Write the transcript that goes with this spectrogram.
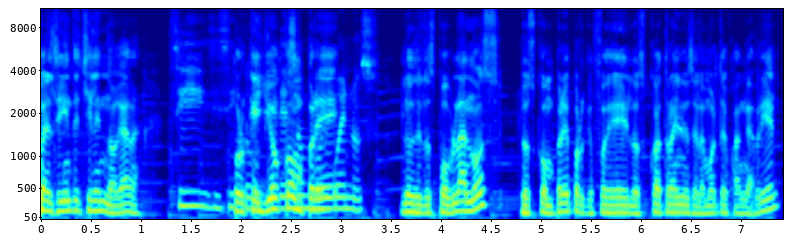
para el siguiente chile en nogada. Sí, sí, sí. Porque con yo compré- buenos. Los de los poblanos los compré porque fue los cuatro años de la muerte de Juan Gabriel.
